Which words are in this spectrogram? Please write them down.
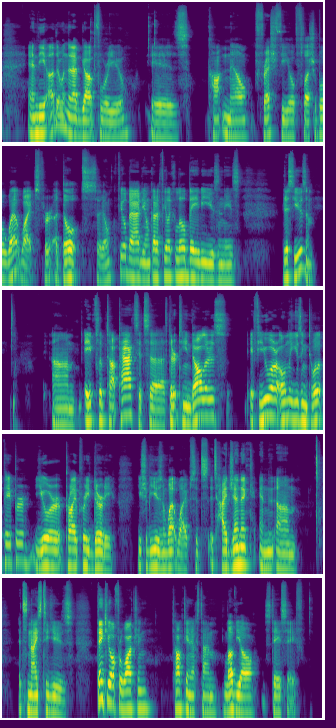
And the other one that I've got for you is Cottonelle Fresh Feel Flushable Wet Wipes for adults. So don't feel bad. You don't got to feel like a little baby using these. Just use them. Um, eight flip top packs. It's uh, $13. If you are only using toilet paper, you're probably pretty dirty you should be using wet wipes. It's it's hygienic and um, it's nice to use. Thank you all for watching. Talk to you next time. Love y'all. Stay safe.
